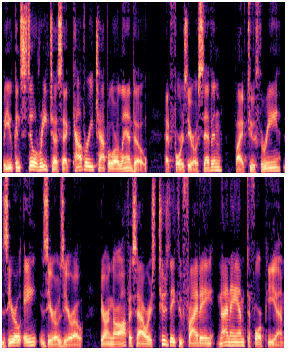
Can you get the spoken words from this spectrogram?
but you can still reach us at Calvary Chapel Orlando at 407 523 0800 during our office hours Tuesday through Friday, 9 a.m. to 4 p.m.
